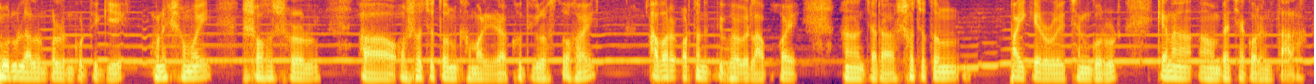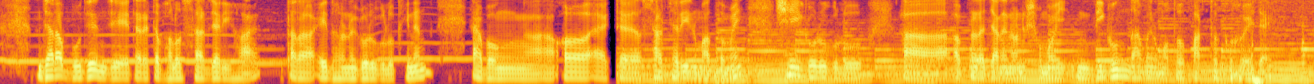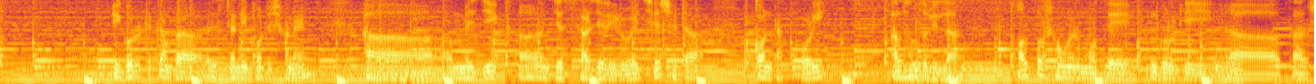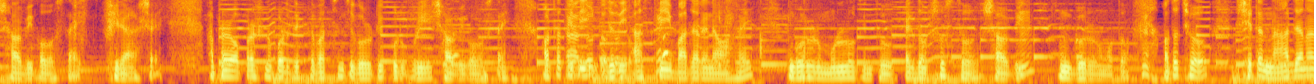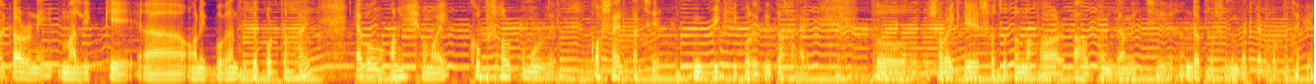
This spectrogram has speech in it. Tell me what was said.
গরু লালন পালন করতে গিয়ে অনেক সময় সহজ সরল অসচেতন খামারিরা ক্ষতিগ্রস্ত হয়। আবার অর্থনৈতিকভাবে লাভ হয় যারা সচেতন পাইকার রয়েছেন গরুর কেনা বেচা করেন তারা। যারা বুঝেন যে এটার একটা ভালো সার্জারি হয়, তারা এই ধরনের গরুগুলো কিনেন এবং একটা সার্জারির মাধ্যমে সেই গরুগুলো আপনারা জানেন অনেক সময় দ্বিগুণ দামের মতো পার্থক্য হয়ে যায়। এই গরুটাকে আমরা স্ট্যান্ডিং কন্ডিশনে ম্যাজিক যে সার্জারি রয়েছে সেটা কন্ট্যাক্ট করি। আলহামদুলিল্লাহ অল্প সময়ের মধ্যে গরুটি তার স্বাভাবিক অবস্থায় ফিরে আসে। আপনারা অপারেশন করে দেখতে পাচ্ছেন যে গরুটি পুরোপুরি স্বাভাবিক অবস্থায়। অর্থাৎ হ্যাঁ, এটি যদি আজকেই বাজারে নেওয়া হয়, গরুর মূল্য কিন্তু একদম সুস্থ স্বাভাবিক গরুর মতো। অথচ সেটা না জানার কারণে মালিককে অনেক ভোগান্তিতে পড়তে হয় এবং অনেক সময় খুব স্বল্প মূল্যে কষায়ের কাছে বিক্রি করে দিতে হয়। তো সবাইকে সচেতন হওয়ার আহ্বান জানিচ্ছি ডক্টর সুদিন পক্ষ থেকে।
